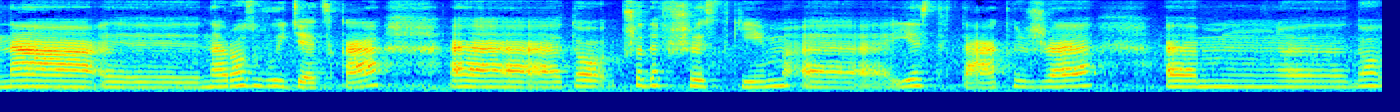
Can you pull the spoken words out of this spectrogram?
na, y, na rozwój dziecka, e, to przede wszystkim e, jest tak, że no,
